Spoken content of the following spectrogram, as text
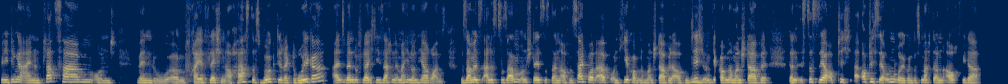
wenn die Dinge einen Platz haben und wenn du ähm, freie Flächen auch hast, das wirkt direkt ruhiger, als wenn du vielleicht die Sachen immer hin und her räumst. Du sammelst alles zusammen und stellst es dann auf ein Sideboard ab und hier kommt nochmal ein Stapel auf den Tisch mhm. und hier kommt nochmal ein Stapel. Dann ist das sehr optisch, äh, optisch sehr unruhig und das macht dann auch wieder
